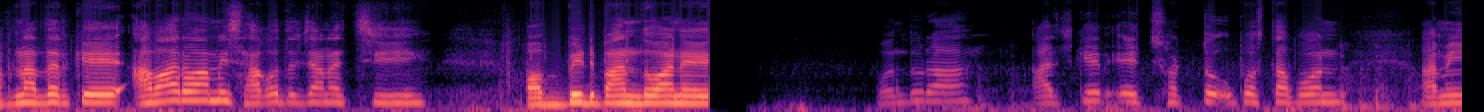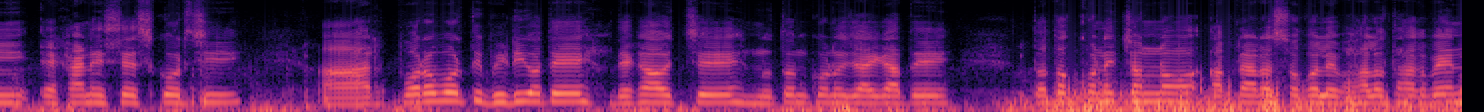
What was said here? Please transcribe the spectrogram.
আপনাদেরকে আবারও আমি স্বাগত জানাচ্ছি অববিট বান্দোয়ানে বন্ধুরা, আজকের এই ছোট্ট উপস্থাপন আমি এখানে শেষ করছি। আর পরবর্তী ভিডিওতে দেখা হচ্ছে নতুন কোনো জায়গাতে। ততক্ষণের জন্য আপনারা সকলে ভালো থাকবেন।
